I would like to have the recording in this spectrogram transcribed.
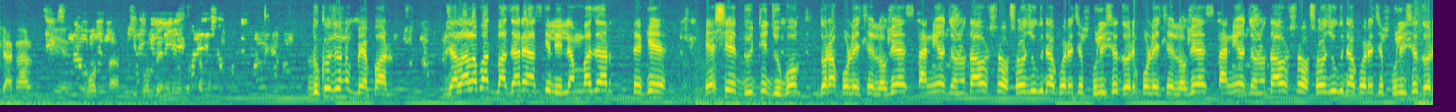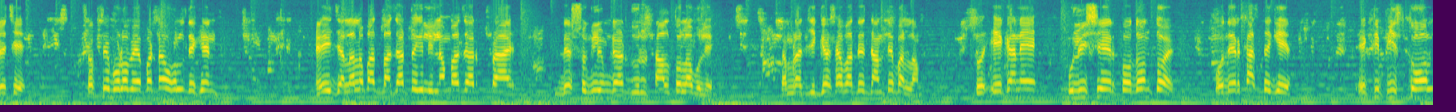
যে অবস্থা কি বলবেন এই দুঃখজনক ব্যাপার জালালাবাদ বাজারে আজকে লিলাম বাজার থেকে এসে দুইটি যুবক ধরা পড়েছে। লগে স্থানীয় জনতাও সহ- সহযোগিতা করেছে পুলিশে ধরে পড়েছে। লগে স্থানীয় জনতাও সহযোগিতা করেছে পুলিশে ধরেছে। সবচেয়ে বড় ব্যাপারটা হল দেখেন এই জালালাবাদ বাজার থেকে লিলাম বাজার প্রায় দেড়শো কিলোমিটার দূর তালতলা বলে। আমরা জিজ্ঞাসাবাদে জানতে পারলাম। তো এখানে পুলিশের তদন্ত ওদের কাছ থেকে একটি পিস্তল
